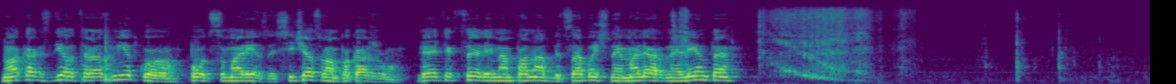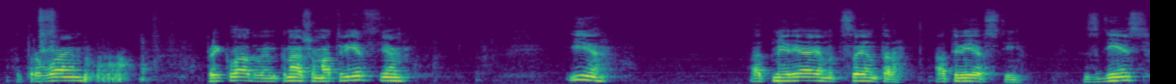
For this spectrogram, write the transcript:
Ну а как сделать разметку под саморезы, сейчас вам покажу. Для этих целей нам понадобится обычная малярная лента. Отрываем. Прикладываем к нашим отверстиям. И отмеряем центр отверстий. Здесь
